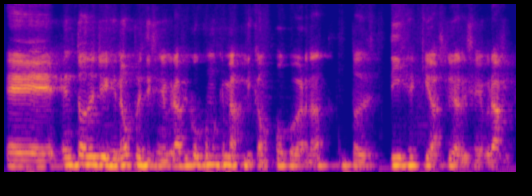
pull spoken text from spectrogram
Eh, entonces yo dije, no, pues diseño gráfico como que me aplica un poco, ¿verdad? Entonces dije que iba a estudiar diseño gráfico.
